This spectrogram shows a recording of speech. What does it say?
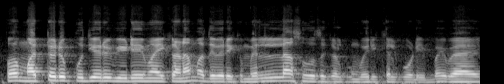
അപ്പോൾ മറ്റൊരു പുതിയൊരു വീഡിയോയുമായി കാണാം. അതുവരേക്കും എല്ലാ സുഹൃത്തുക്കൾക്കും ഒരിക്കൽ കൂടി. Bye bye.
